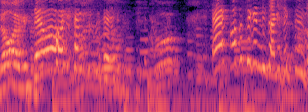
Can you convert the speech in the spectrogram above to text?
দেওয়া হয়ে গেছে। তো, কত সেকেন্ড নিচে আগে দেখতে হইব।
